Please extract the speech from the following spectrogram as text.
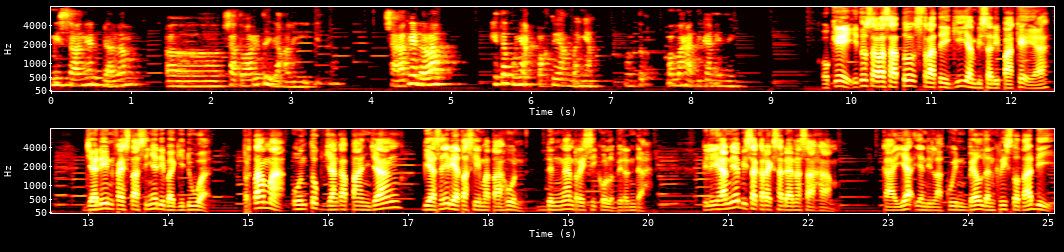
misalnya dalam uh, satu hari itu tiga kali gitu. Syaratnya adalah kita punya waktu yang banyak untuk memerhatikan ini. Oke, itu salah satu strategi yang bisa dipakai ya. Jadi investasinya dibagi dua Pertama, untuk jangka panjang biasanya di atas lima tahun dengan resiko lebih rendah. Pilihannya bisa ke reksadana saham, kayak yang dilakuin Bell dan Kristo tadi.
